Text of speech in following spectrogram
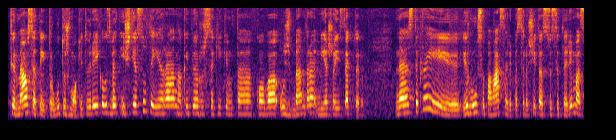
pirmiausia, taip, turbūt už mokytojų reikalus, bet iš tiesų tai yra, na, kaip ir, sakykime, ta kova už bendrą viešąjį sektorių. Nes tikrai ir mūsų pavasarį pasirašytas susitarimas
